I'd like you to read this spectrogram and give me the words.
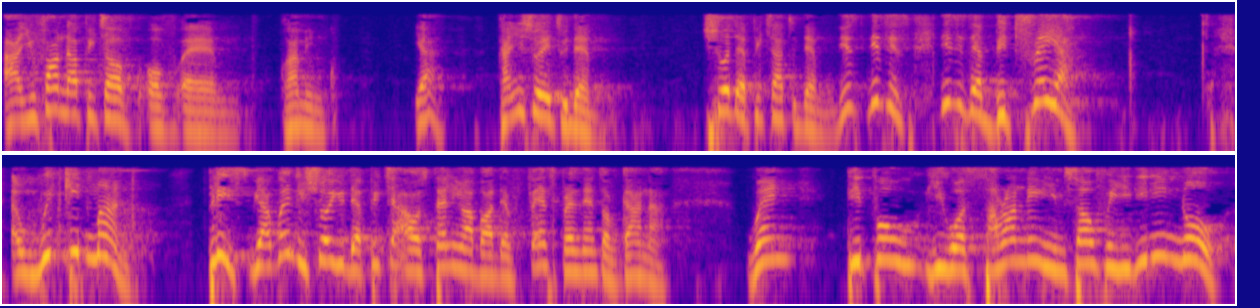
uh, you found that picture of, of um, Kwame. Yeah. Can you show it to them? Show the picture to them. This, this, is, this is a betrayer, a wicked man Please, we are going to show you the picture I was telling you about the first president of Ghana. When people he was surrounding himself with, he didn't know.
